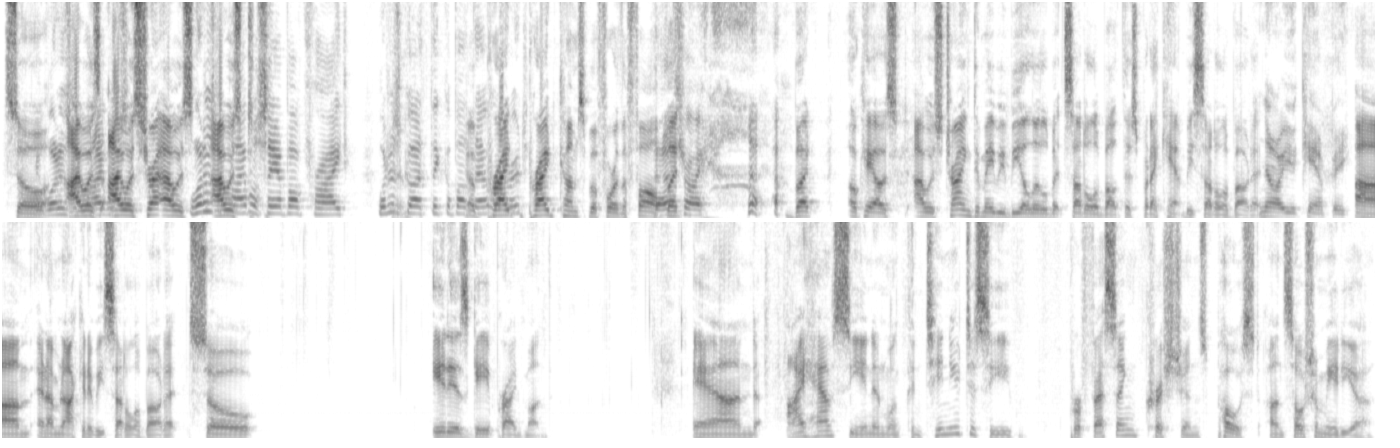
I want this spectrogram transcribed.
So And what does the I was, I was trying, I was, what does I the was, Bible say about pride? What does God think about uh, that pride, word? pride comes before the fall. That's but, right. but okay, I was, I was trying to maybe be a little bit subtle about this, but I can't be subtle about it. No, you can't be. um, and I'm not going to be subtle about it. So it is Gay Pride Month. And I have seen and will continue to see professing Christians post on social media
